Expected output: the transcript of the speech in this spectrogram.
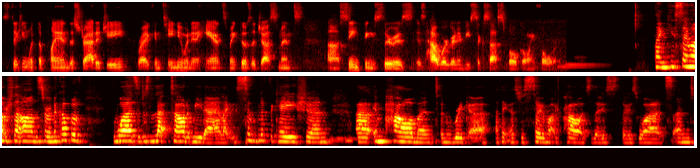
sticking with the plan, the strategy, right? Continue and enhance, make those adjustments. Uh, seeing things through is is how we're going to be successful going forward. Thank you so much for that answer. And a couple of words that just leapt out at me there, like simplification, uh, empowerment, and rigor. I think there's just so much power to those those words. And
